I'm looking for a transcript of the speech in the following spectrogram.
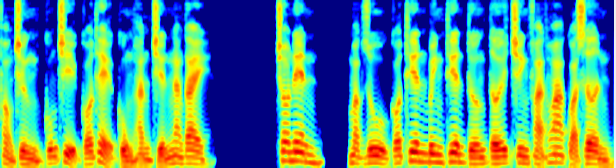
phỏng chừng cũng chỉ có thể cùng hắn chiến ngang tay. Cho nên, mặc dù có thiên binh thiên tướng tới trinh phạt hoa quả sơn,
